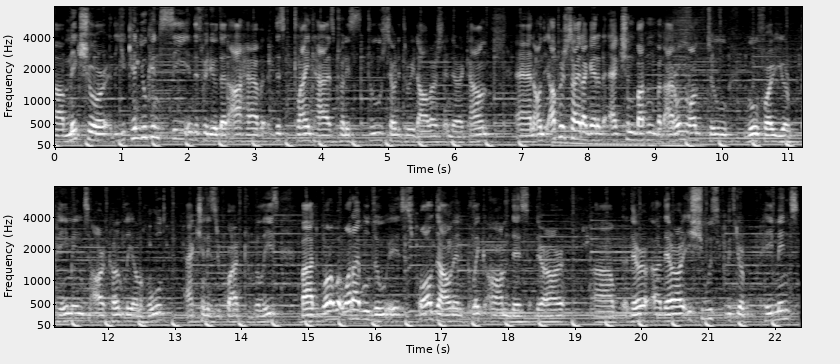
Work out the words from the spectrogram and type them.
uh, make sure you can you can see in this video that I have this client has 2273 dollars in their account. And on the upper side I get an action button but I don't want to go for your payments are currently on hold. Action is required to release. But what, what I will do is scroll down and click on this. There are uh, there uh, there are issues with your payments.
